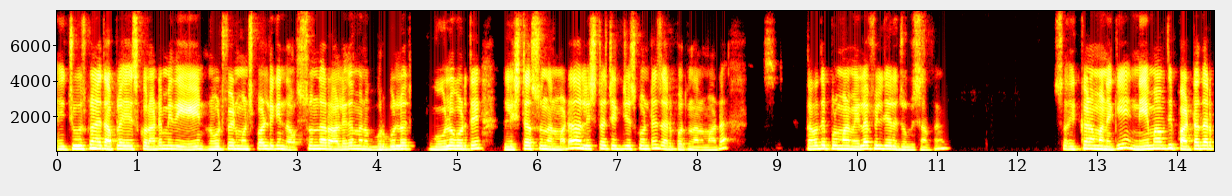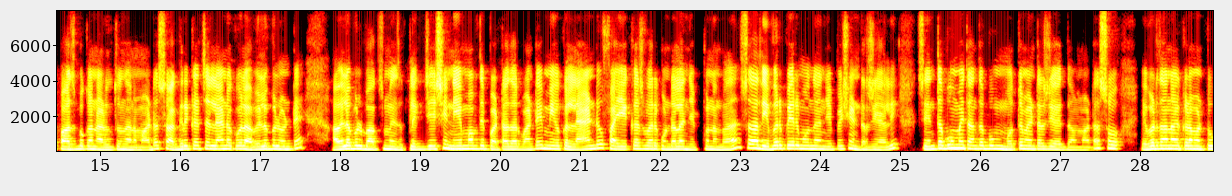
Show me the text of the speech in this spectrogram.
ఇది చూసుకొని అయితే అప్లై చేసుకోవాలంటే మీది ఏ నోటిఫైడ్ మున్సిపాలిటీ కింద వస్తుందా? రాలేదా? మనకు గూగుల్‌లో గూగుల్‌లో కొడితే లిస్ట్ వస్తుందనమాట. ఆ లిస్ట్ చెక్ చేసుకుంటే సరిపోతుందనమాట. తర్వాత ఇప్పుడు మనం ఎలా ఫిల్ చేయాలో చూపిస్తాం ఫ్రెండ్. సో ఇక్కడ మనకి నేమ్ ఆఫ్ ది పట్టాదారు పాస్‌బుక్ అని అడుగుతుందనమాట. సో అగ్రికల్చర్ ల్యాండ్ ఒకవేళ అవైలబుల్ ఉంటే అవైలబుల్ బాక్స్ మీద క్లిక్ చేసి నేమ్ ఆఫ్ ది పట్టాదారు అంటే మీ యొక్క ల్యాండ్ ఫైవ్ ఎకర్స్ వరకు ఉండాలని చెప్పుకున్నాం కదా! సో అది ఎవరి పేరు మీద అని చెప్పేసి ఎంటర్ చేయాలి. సో ఎంత భూమి అయితే అంత భూమి మొత్తం ఎంటర్ చేయొద్దనమాట. సో ఎవరిదైనా ఇక్కడ మనం టూ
